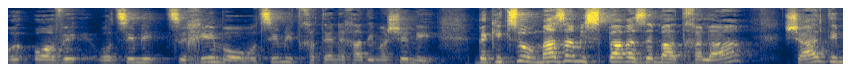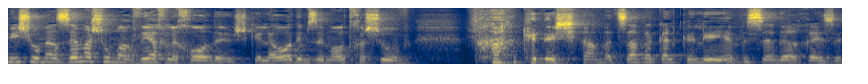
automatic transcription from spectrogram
אוהבים, רוצים, צריכים או רוצים להתחתן אחד עם השני. בקיצור, מה זה המספר הזה בהתחלה? שאלתי, מישהו אומר, זה מה שהוא מרוויח לחודש, כי להודים זה מאוד חשוב, כדי שהמצב הכלכלי יהיה בסדר אחרי זה.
